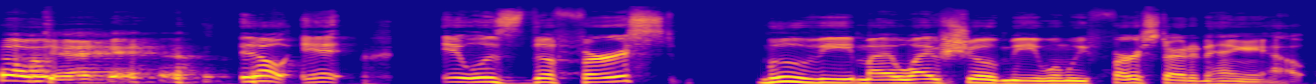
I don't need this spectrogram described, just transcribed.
okay. No, it it was the first movie my wife showed me when we first started hanging out.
